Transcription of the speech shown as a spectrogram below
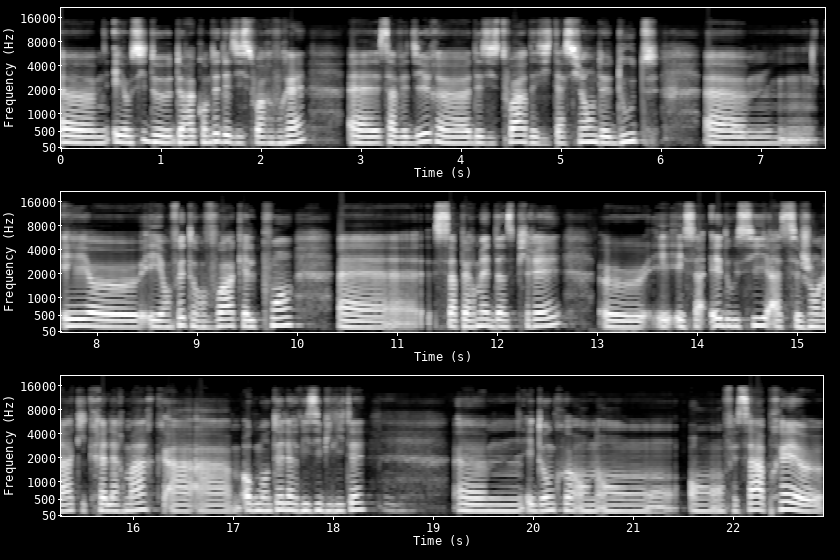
et aussi de, raconter des histoires vraies euh, ça veut dire euh, des histoires d'hésitation, de doutes. Euh, et, en fait, on voit à quel point ça permet d'inspirer et, ça aide aussi à ces gens-là qui créent leur marque à, à augmenter leur visibilité. Mmh. Euh, et donc, on, fait ça. Après, euh,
